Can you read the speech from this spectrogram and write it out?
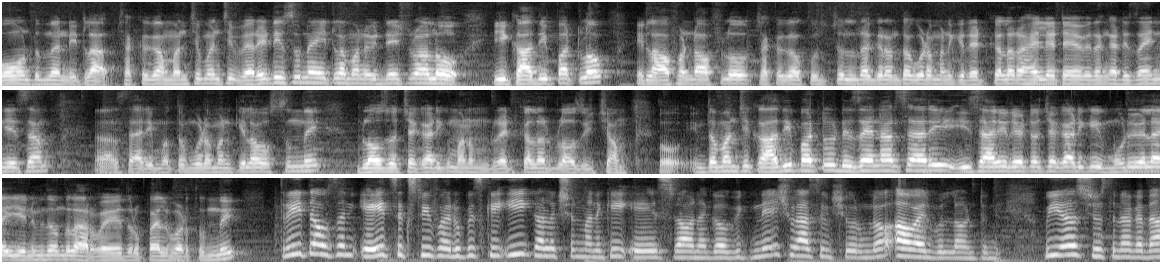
బాగుంటుందండి. ఇట్లా చక్కగా మంచి మంచి వెరైటీస్ ఉన్నాయి ఇట్లా మన విఘ్నేశ్వరాలో ఈ కాదీపట్లో ఇట్లా ఆఫ్ అండ్ ఆఫ్లో చక్కగా కుర్చుల దగ్గర అంతా కూడా మనకి రెడ్ కలర్ హైలైట్ అయ్యే విధంగా డిజైన్ చేసాం శారీ మొత్తం కూడా మనకి ఇలా వస్తుంది. బ్లౌజ్ వచ్చేకాడికి మనం రెడ్ కలర్ బ్లౌజ్ ఇచ్చాం. ఓ ఇంత మంచి ఖాదీ పట్టు డిజైనర్ శారీ. ఈ శారీ రేట్ వచ్చేకాడికి మూడు వేల ఎనిమిది వందల అరవై ఐదు రూపాయలు పడుతుంది. Three thousand eight sixty five రూపీస్కి ఈ కలెక్షన్ మనకి ఏఎస్ రావునగర్ విఘ్నేష్ వ్యాసిల్ షోరూంలో అవైలబుల్లో ఉంటుంది. వియర్స్ చూస్తున్నా కదా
